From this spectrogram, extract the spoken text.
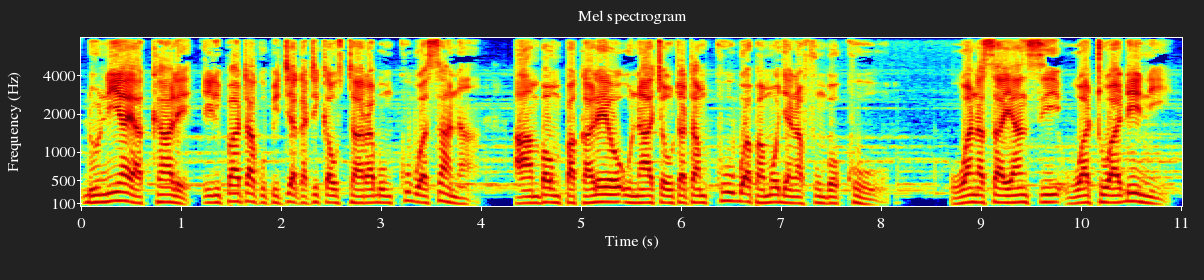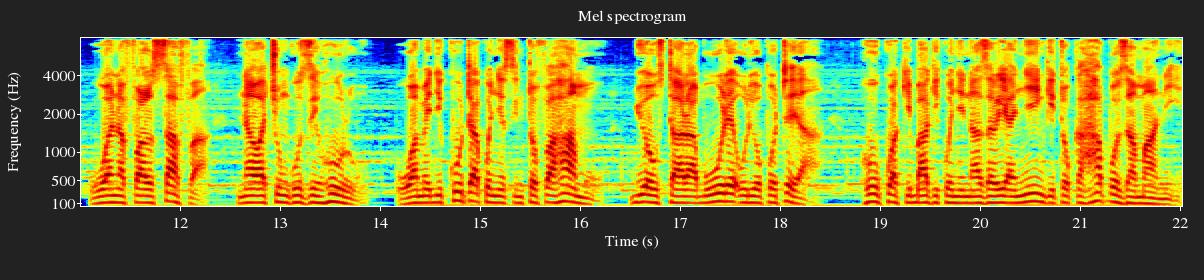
Dunia ya kale ilipata kupitia katika ustaarabu mkubwa sana ambao mpaka leo unaacha utata mkubwa pamoja na fumbo kuu. Wanasayansi, watu wa dini, wanafalsafa na wachunguzi huru wamejikuta kwenye sintofahamu juu ya ustaarabu ule uliopotea, huku akibaki kwenye nadharia nyingi toka hapo zamani.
